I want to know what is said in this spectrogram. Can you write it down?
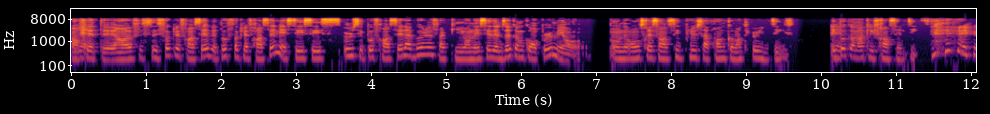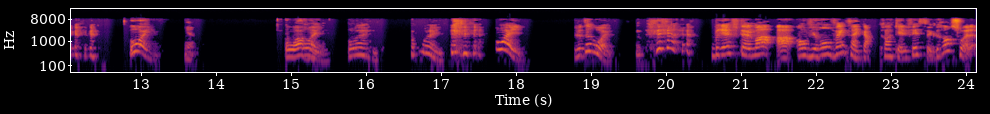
En Ouais. fait, euh, c'est fuck le français, ben pas fuck le français, mais c'est, c'est, eux, c'est pas français là-bas, là. Fait qu'on essaie de le dire comme qu'on peut, mais on, on, on serait censé plus apprendre comment qu'eux ils disent. Et Euh. pas comment que les Français le disent. Yeah. Ouais. Ouais. Ouais. ouais. Je veux dire ouais. Bref, tellement à environ 25 ans quand elle fait ce grand choix-là.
